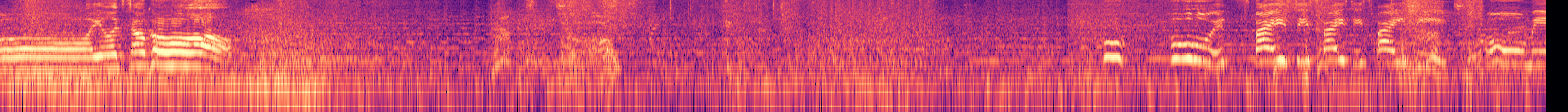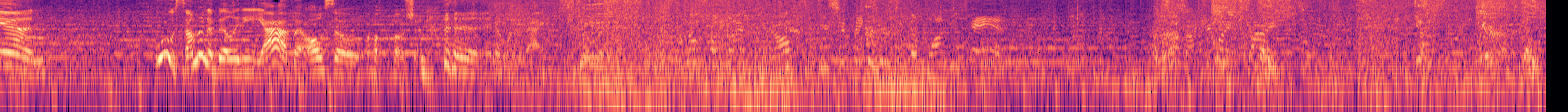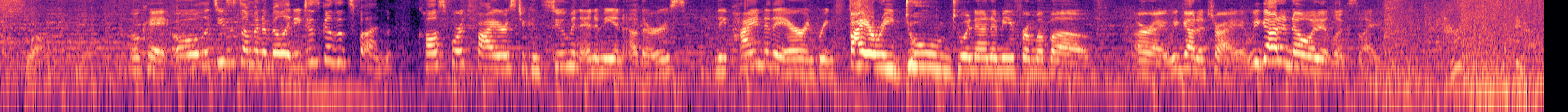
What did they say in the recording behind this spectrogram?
Oh, he looks so cool. Oh, oh, it's spicy, spicy, spicy. Oh man. Ooh, summon ability, yeah, but also oh, potion. I don't want to die. Still in. Still some left, you know? You should make use of them while you can. Shot you my sight. Slide. Okay, oh, let's use a summon ability just because it's fun. Calls forth fires to consume an enemy and others. Leap high into the air and bring fiery doom to an enemy from above. All right, we gotta try it. We gotta know what it looks like.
